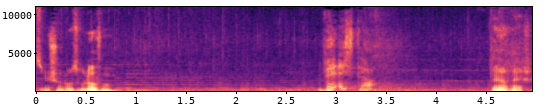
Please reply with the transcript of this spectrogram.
Sind wir schon losgelaufen? Wer ist da? Nee, noch nicht.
